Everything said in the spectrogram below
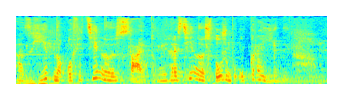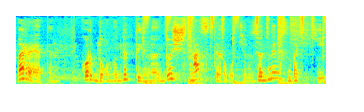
А згідно офіційного сайту Міграційної служби України, перетин кордону дитиною до 16 років з одним з батьків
